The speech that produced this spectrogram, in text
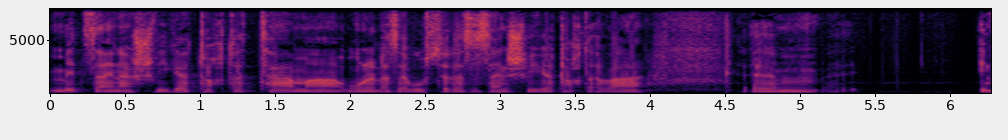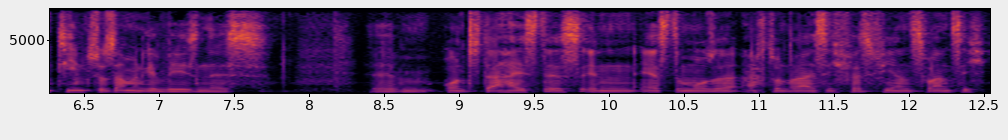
mit seiner Schwiegertochter Tamar, ohne dass er wusste, dass es seine Schwiegertochter war, ähm, intim zusammen gewesen ist. Ähm, und da heißt es in 1. Mose 38, Vers 24,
